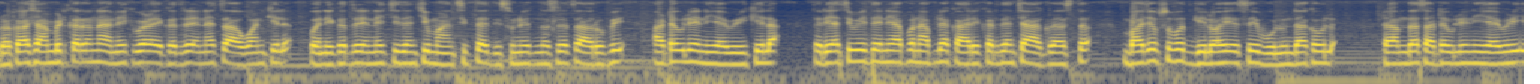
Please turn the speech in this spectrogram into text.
प्रकाश आंबेडकरांना अनेक वेळा एकत्र येण्याचं आवाहन केलं पण एकत्र येण्याची त्यांची मानसिकता दिसून येत नसल्याचा आरोपही आठवले यांनी यावेळी केला. तर याचवेळी त्यांनी आपण आपल्या कार्यकर्त्यांच्या आग्रहास्त भाजपसोबत गेलो आहे असे बोलून दाखवलं. रामदास आठवलेंनी यावेळी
